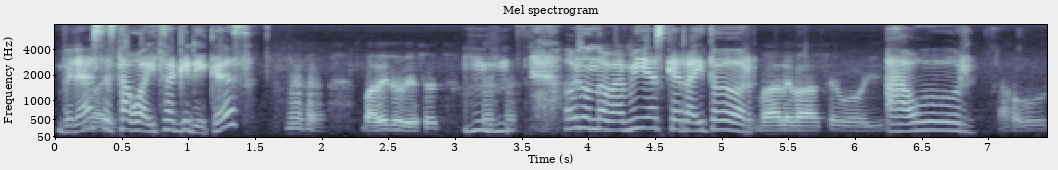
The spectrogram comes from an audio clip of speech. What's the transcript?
beraz, bai. ez dago aitzakirik, ez? Badiru dizet. oso ondo, ba, mila esker, aitor. Bale, ba, zeu hoi. Aur. Aur.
